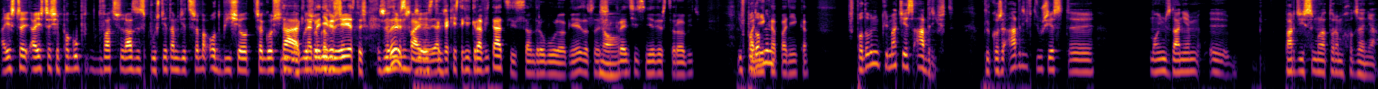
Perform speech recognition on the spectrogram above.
A jeszcze, a jeszcze się pogub dwa, trzy razy spuśnie tam, gdzie trzeba, odbij się od czegoś i tak, nagle, nagle okazuje, nie wiesz, gdzie jesteś. Że to też jest fajne, jak w jakiejś takiej grawitacji z Sandro Bullock, nie? Zaczynasz no. się kręcić, nie wiesz, co robić. I w panika, podobnym... panika w podobnym klimacie jest Adrift. Tylko, że Adrift już jest y, moim zdaniem y, bardziej symulatorem chodzenia.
